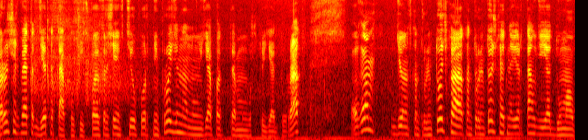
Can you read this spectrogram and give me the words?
Короче, ребята, где-то так получилось. Возвращение в Тилпорт не пройдено, ну я потому, что я дурак. Ага, где у нас контрольная точка? А контрольная точка это, наверное, там, где я думал.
